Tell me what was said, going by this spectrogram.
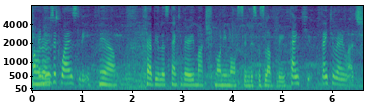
All and right. use it wisely. Yeah. Fabulous. Thank you very much, Moni Mohsin. This was lovely. Thank you. Thank you very much.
